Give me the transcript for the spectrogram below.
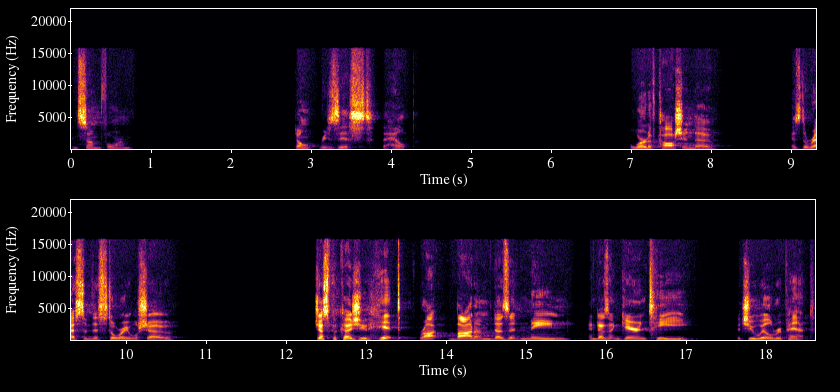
in some form? Don't resist the help. A word of caution, though, as the rest of this story will show just because you hit rock bottom doesn't mean and doesn't guarantee that you will repent.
